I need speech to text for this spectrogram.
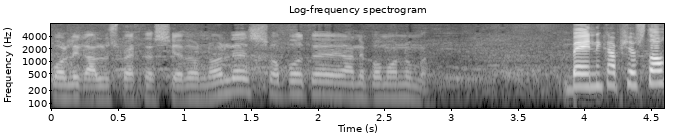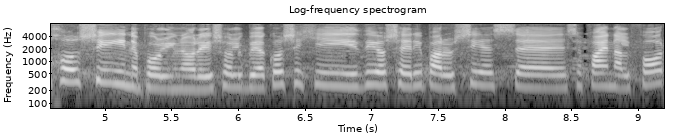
πολύ καλούς παίχτες σχεδόν όλες, οπότε ανυπομονούμε. Μπαίνει κάποιος στόχος ή είναι πολύ νωρίς; Ο Ολυμπιακός έχει δύο σερή παρουσίες σε, σε Final Four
